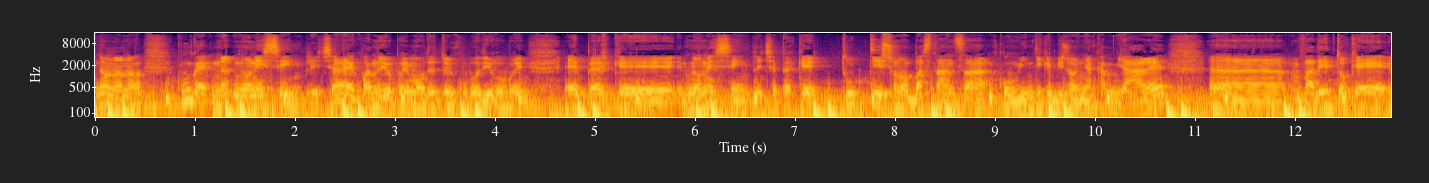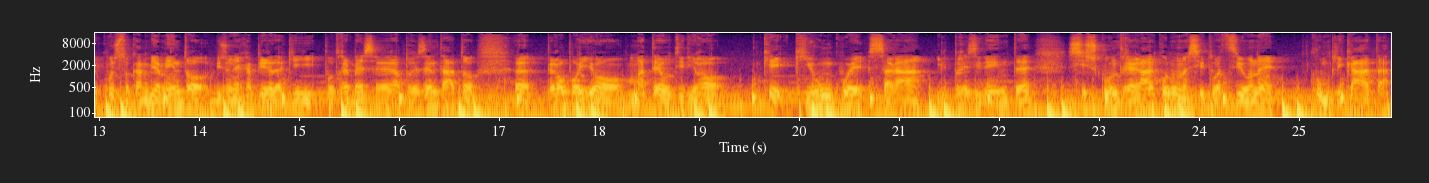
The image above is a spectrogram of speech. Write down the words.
No, no, no. Comunque n- non è semplice. Eh. Quando io prima ho detto il cubo di Rubri è perché non è semplice, perché tutti sono abbastanza convinti che bisogna cambiare. Uh, va detto che questo cambiamento bisogna capire da chi potrebbe essere rappresentato, uh, però poi io, Matteo, ti dirò che chiunque sarà il presidente si scontrerà con una situazione complicata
